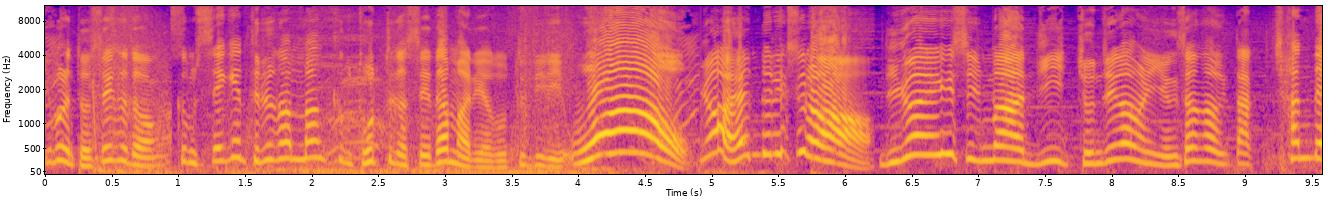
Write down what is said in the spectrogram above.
이번엔 더 세거든. 그럼 세게 들어간 만큼 dot가 세단 말이야. dot deal이. wow! 야 핸드릭슨아. 네가 여기서 임마 네 존재감을 영상각 딱 찬데.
